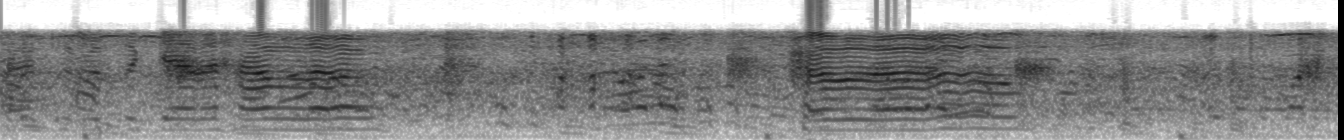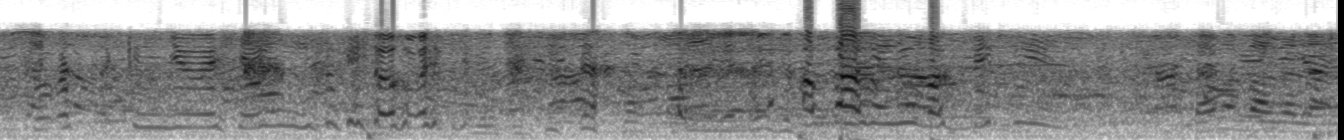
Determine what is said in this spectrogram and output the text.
trying to put together how love. How love. For a second you with me. Ang bagal mo mag-busy. Tama bagal lang.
